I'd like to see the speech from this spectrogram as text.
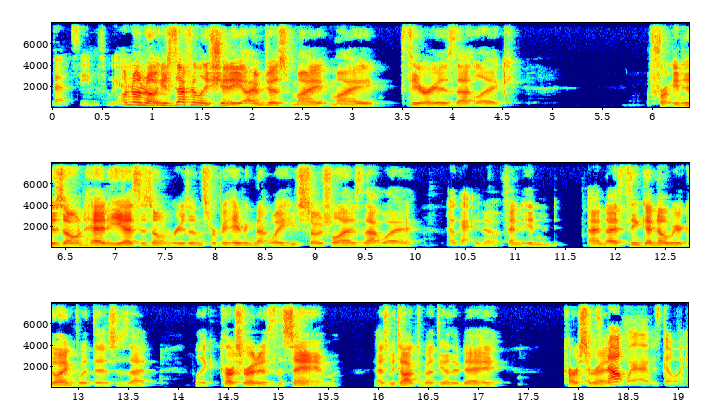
that seems oh, weird. Oh no, no, he's definitely shitty. I'm just my my theory is that like in his own head he has his own reasons for behaving that way. He's socialized that way, Okay. you know. And in and I think I know where you're going with this is that like Carceret is the same as we talked about the other day. That's Carceret. not where I was going.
